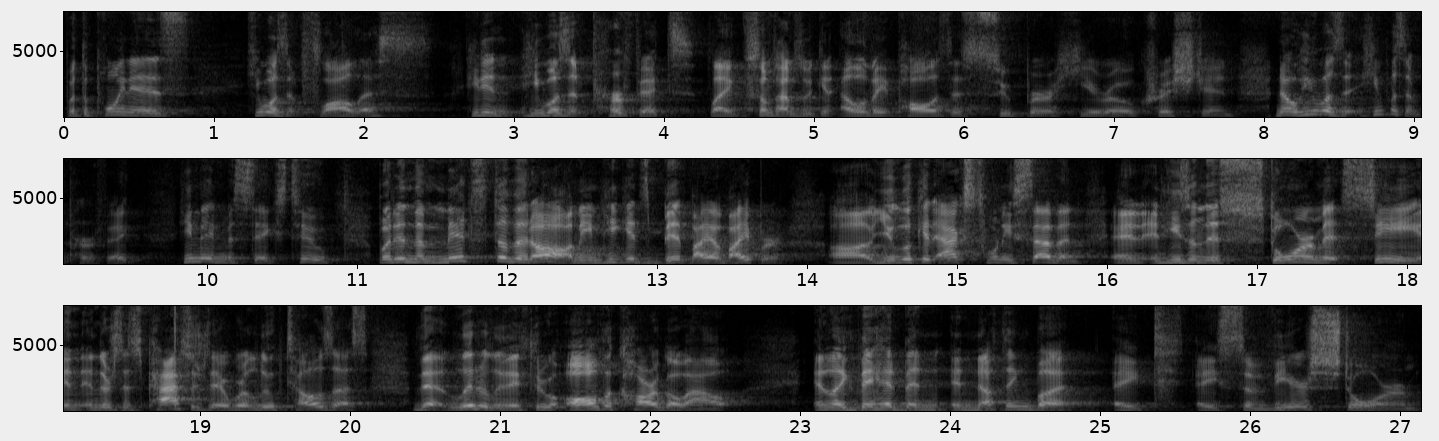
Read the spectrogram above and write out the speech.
But the point is, he wasn't flawless. He didn't. He wasn't perfect. Like sometimes we can elevate Paul as this superhero Christian. No, he wasn't. He wasn't perfect. He made mistakes too. But in the midst of it all, I mean, he gets bit by a viper. Uh, you look at Acts 27, and, and he's in this storm at sea. And, and there's this passage there where Luke tells us that literally they threw all the cargo out, and like they had been in nothing but a, a severe storm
